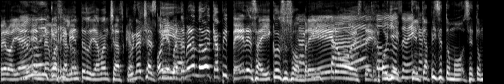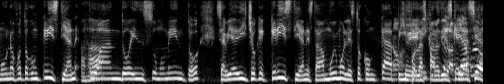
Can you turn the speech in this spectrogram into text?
Pero allá en- Ay, en qué Aguascalientes le llaman chascas. Una chasquilla. Oye, pero también andaba el Capi Pérez ahí con su sombrero. Cristal, este. Oye, que el. Capi se tomó, se tomó una foto con Cristian cuando en su momento se había dicho que Cristian estaba muy molesto con Capi No, sí, por las parodias que, le hacía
